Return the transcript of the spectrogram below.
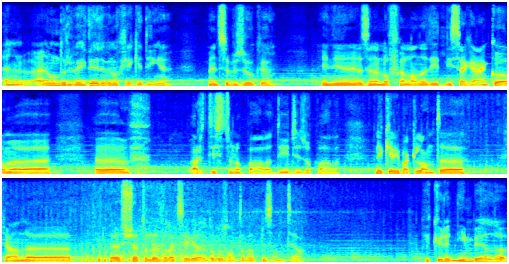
En, en onderweg deden we nog gekke dingen. Mensen bezoeken, in zijn lof gaan landen die het niet zag aankomen. Uh, artiesten ophalen, DJ's ophalen. Een keer klanten gaan uh, shuttelen, zal ik zeggen. Dat was altijd wel plezant, ja. Je kunt het niet inbeelden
